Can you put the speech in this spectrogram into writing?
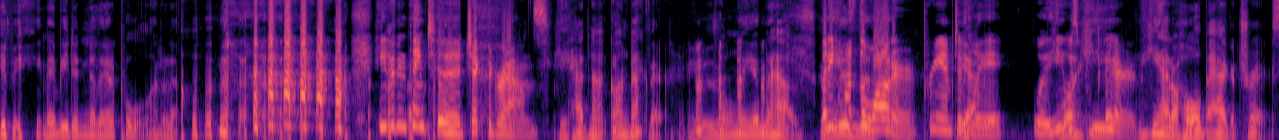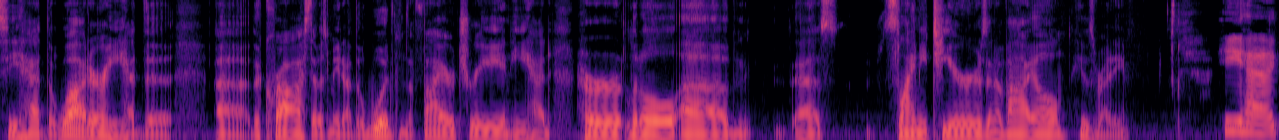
maybe maybe he didn't know they had a pool. I don't know. he didn't think to check the grounds. he had not gone back there. He was only in the house. But he had is the, water preemptively. Well, he was Well, prepared. He, had a whole bag of tricks. He had the water. He had the uh, the cross that was made out of the wood from the fire tree, and he had her little um, uh, slimy tears in a vial. He was ready. He had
